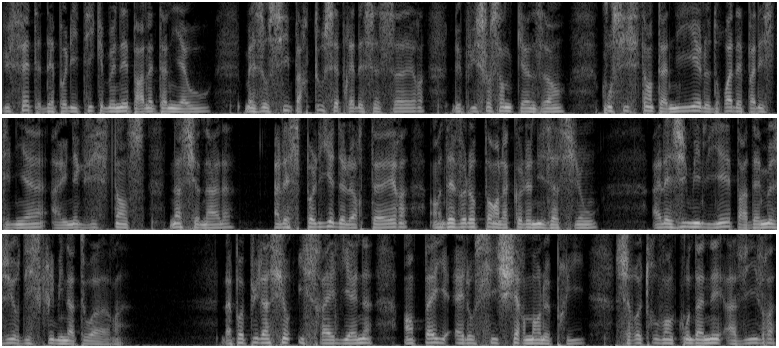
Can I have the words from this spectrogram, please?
du fait des politiques menées par Netanyahou, mais aussi par tous ses prédécesseurs depuis soixante-quinze ans, consistant à nier le droit des Palestiniens à une existence nationale, à les spolier de leurs terres en développant la colonisation, à les humilier par des mesures discriminatoires. La population israélienne en paye elle aussi chèrement le prix, se retrouvant condamnée à vivre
